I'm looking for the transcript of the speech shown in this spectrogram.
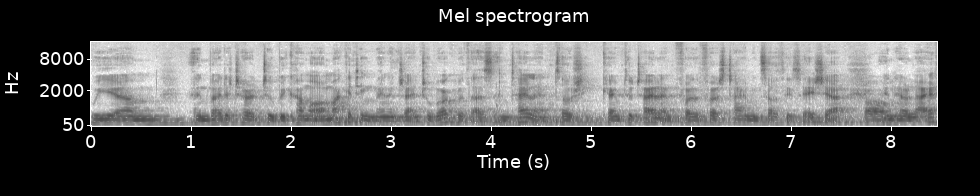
we um, invited her to become our marketing manager and to work with us in Thailand. So she came to Thailand for the first time in Southeast Asia oh. in her life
